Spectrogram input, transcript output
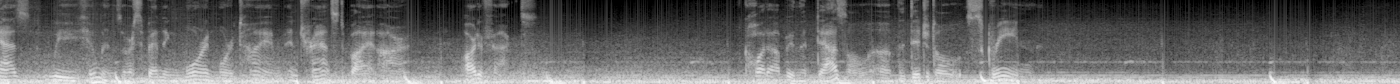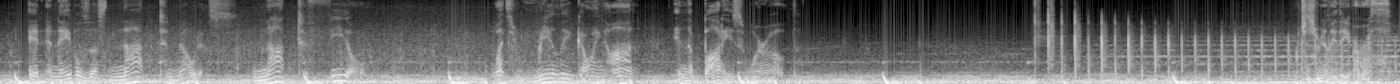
as we humans are spending more and more time entranced by our artifacts, caught up in the dazzle of the digital screen, it enables us not to notice, not to feel what's really going on in the body's world. The earth.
